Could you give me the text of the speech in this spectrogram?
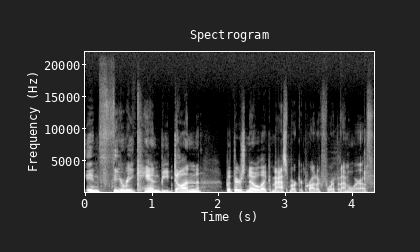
in theory can be done, but there's no like mass market product for it that I'm aware of.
